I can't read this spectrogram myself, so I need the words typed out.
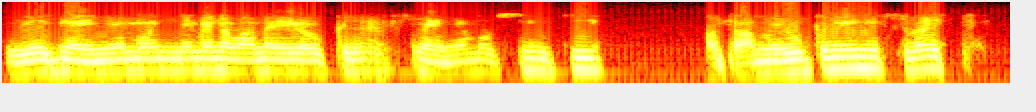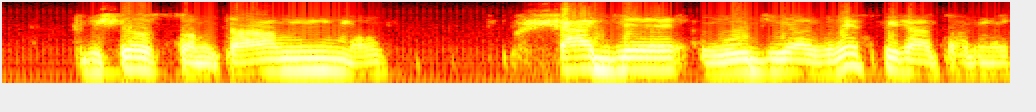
v jednej nemo- nemenovanej okresnej nemocnici a tam je úplne iný svet. Prišiel som tam, všade ľudia s respirátormi.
